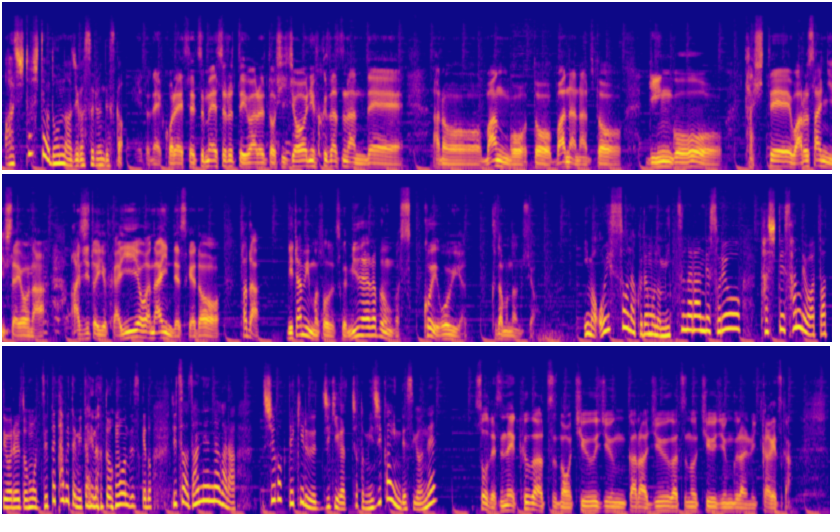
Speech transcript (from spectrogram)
味としてはどんな味がするんですか？えっ、とねこれ説明すると言われると非常に複雑なんであのマンゴーとバナナとリンゴを足して割る3にしたような 味というか言いようがないんですけどただビタミンもそうですけどミネラル分がすっごい多い果物なんですよ。今美味しそうな果物3つ並んでそれを足して3で割ったって言われるともう絶対食べてみたいなと思うんですけど実は残念ながら収穫できる時期がちょっと短いんですよね。そうですね9月の中旬から10月の中旬ぐらいの1ヶ月間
